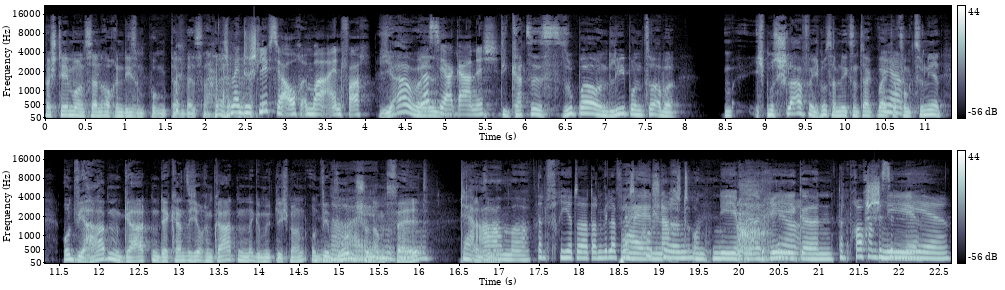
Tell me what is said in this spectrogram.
verstehen wir uns dann auch in diesem Punkt dann besser. Ich meine, du schläfst ja auch immer einfach. ja, Du weil hörst ja gar nicht. die Katze ist super und lieb und so, aber ich muss schlafen, ich muss am nächsten Tag weiter Ja. funktionieren. Und wir haben einen Garten, der kann sich auch im Garten gemütlich machen. Und wir Nein. wohnen schon am Feld. Der Also- Arme. Dann friert er, dann will er vielleicht Bei kuscheln. Nacht und Nebel, Regen, Ja. Dann braucht er ein Schnee. bisschen Nähe.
